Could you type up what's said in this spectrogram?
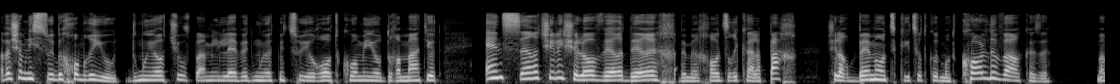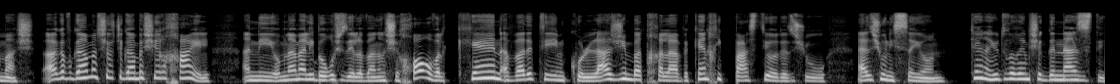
אבל יש שם ניסוי בחומריות, דמויות שוב פעם מלבד, דמויות מצוירות, קומיות, דרמטיות. אין סרט שלי שלא עובר דרך, במרכאות זריקה לפח, של הרבה מאוד סקיצות קודמות. כל דבר כזה. ממש. אגב, גם אני חושבת שגם בשיר החיל. אני, אמנם היה לי ברור שזה יהיה לבן על שחור, אבל כן עבדתי עם קולאז'ים בהתחלה, וכן חיפשתי עוד איזשהו, היה איזשהו ניסיון. כן, היו דברים שגנזתי.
